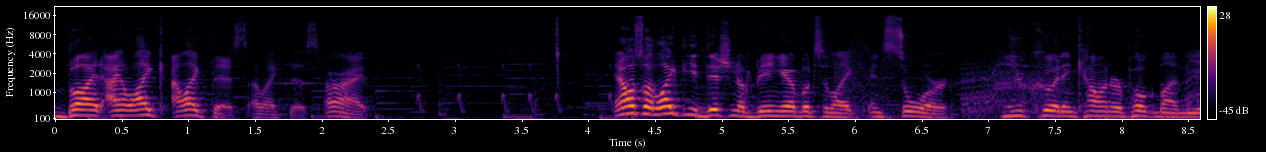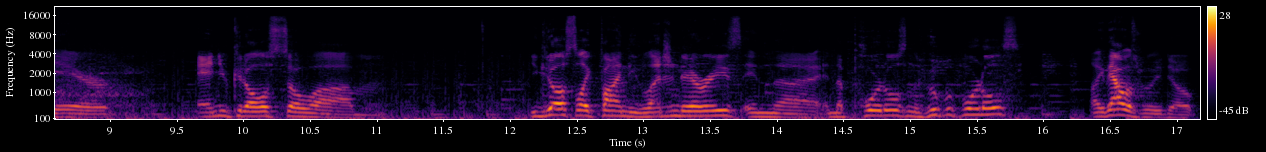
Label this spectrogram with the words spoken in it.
But I like, I like this. I like this. All right. And also, I like the addition of being able to, like, and Soar, you could encounter Pokemon in the air. And you could also, um... You could also, like, find the legendaries in the, in the portals, in the Hoopa portals. Like, that was really dope.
